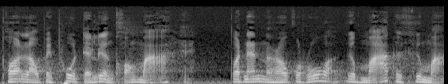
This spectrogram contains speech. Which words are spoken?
เพราะเราไปพูดแต่เรื่องของหมา เพราะนั้นเราก็รู้ว่าเออหมาก็คือหมา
